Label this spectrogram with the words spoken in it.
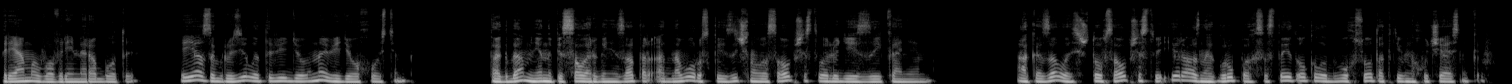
прямо во время работы. И я загрузил это видео на видеохостинг. Тогда мне написал организатор одного русскоязычного сообщества людей с заиканием. Оказалось, что в сообществе и разных группах состоит около 200 активных участников,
